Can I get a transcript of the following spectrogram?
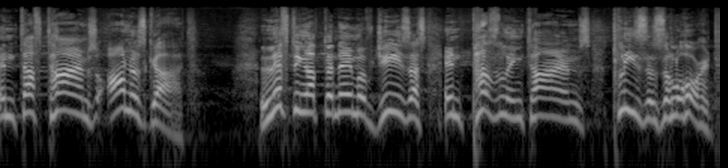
in tough times honors God. Lifting up the name of Jesus in puzzling times pleases the Lord.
